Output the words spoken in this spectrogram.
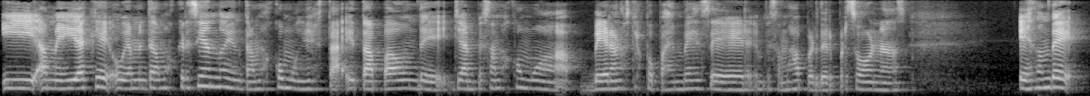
Y a medida que obviamente vamos creciendo y entramos como en esta etapa donde ya empezamos como a ver a nuestros papás envejecer, empezamos a perder personas, es donde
